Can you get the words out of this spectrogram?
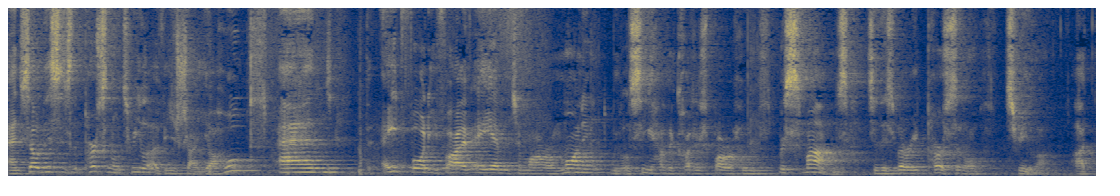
And so this is the personal tefillah of Yeshayahu, and 8.45 a.m. tomorrow morning, we will see how the Kadosh Baruch Hu responds to this very personal tefillah. Ad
